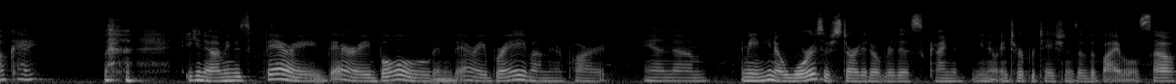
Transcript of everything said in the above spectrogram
okay. you know, I mean, it was very, very bold and very brave on their part, and um, I mean, you know, wars are started over this kind of you know interpretations of the Bible. So,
